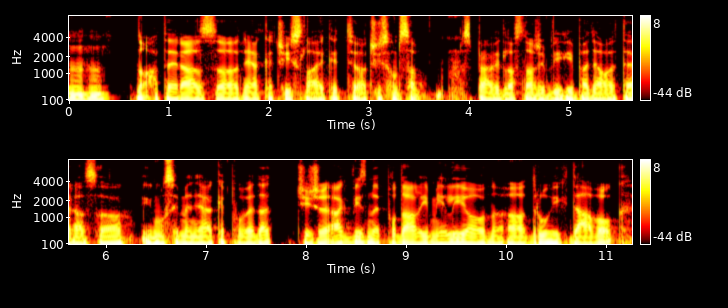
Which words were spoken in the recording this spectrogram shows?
Mm-hmm. No a teraz e, nejaké čísla, aj keď e, či som sa spravidla snažím vyhýbať, ale teraz e, ich musíme nejaké povedať. Čiže ak by sme podali milión druhých dávok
